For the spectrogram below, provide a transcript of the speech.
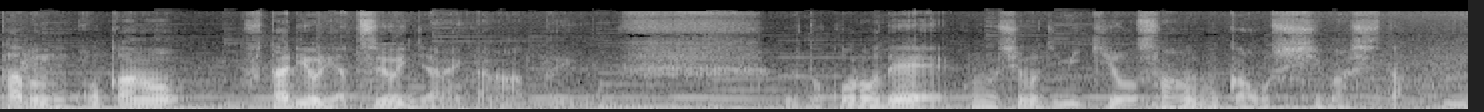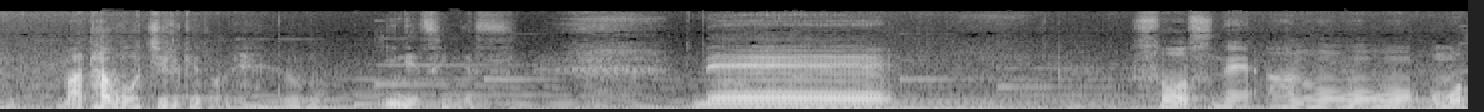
多分他の2人よりは強いんじゃないかなというところでこの下地幹夫さんを僕は推しました、うん、まあ多分落ちるけどね、うん、いいんですいいんです。でそうですね。あのー、思っ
